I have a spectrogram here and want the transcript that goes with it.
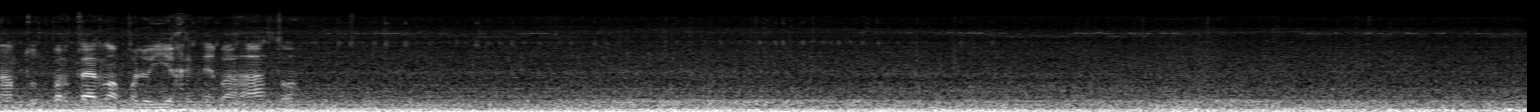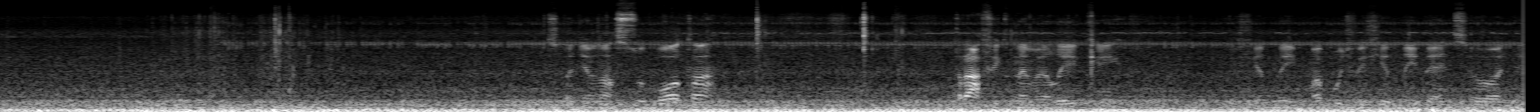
Нам тут по Тернополю їхати небагато. Сьогодні у нас субота. Невеликий. Вихідний, мабуть, вихідний день сьогодні.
